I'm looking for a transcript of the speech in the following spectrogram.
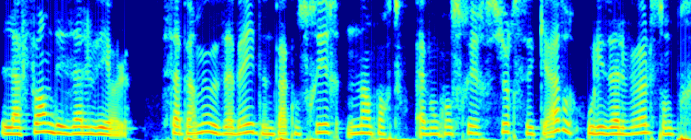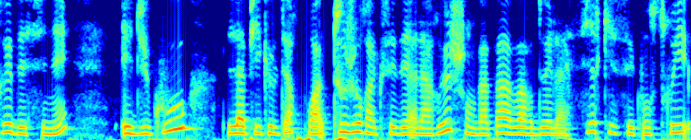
la forme des alvéoles. Ça permet aux abeilles de ne pas construire n'importe où. Elles vont construire sur ces cadres où les alvéoles sont prédessinées et du coup, l'apiculteur pourra toujours accéder à la ruche, on va pas avoir de la cire qui s'est construite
